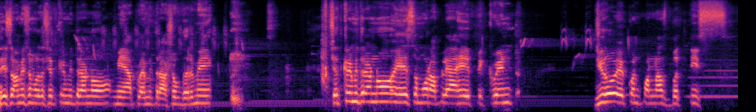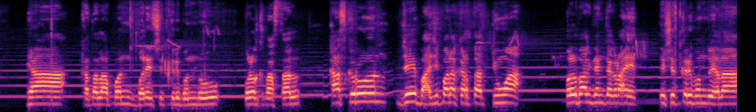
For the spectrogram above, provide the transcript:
श्री स्वामी समर्थ शेतकरी मित्रांनो मी आपला मित्र अशोक धर्मे. शेतकरी मित्रांनो हे समोर आपले आहे पिक्वेंट झिरो एकोणपन्नास बत्तीस. ह्या खताला आपण बरेच शेतकरी बंधू ओळखत असताल. खास करून जे भाजीपाला करतात किंवा फळबाग ज्यांच्याकडे आहेत ते शेतकरी बंधू ह्याला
